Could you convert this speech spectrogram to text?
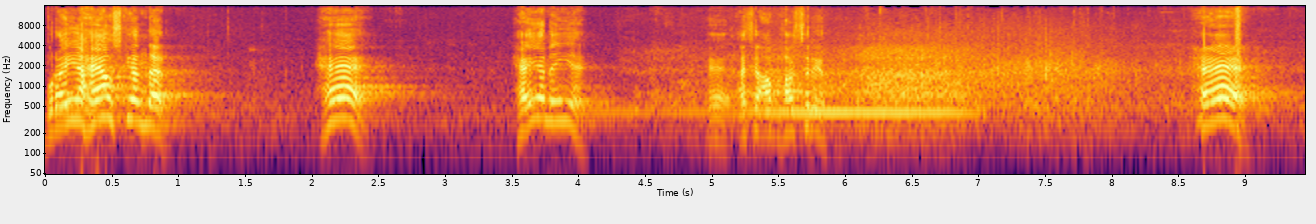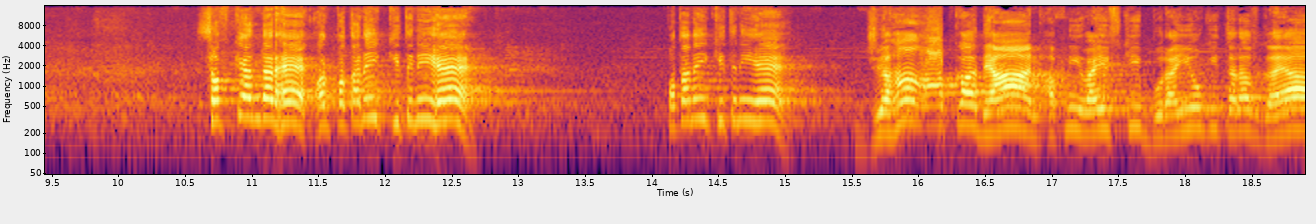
बुराइयाँ हैं उसके अंदर? है। है या नहीं है? है। अच्छा आप हंस रहे हो। है। सबके अंदर है और पता नहीं कितनी है। पता नहीं कितनी है। जहाँ आपका ध्यान अपनी वाइफ की बुराइयों की तरफ़ गया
